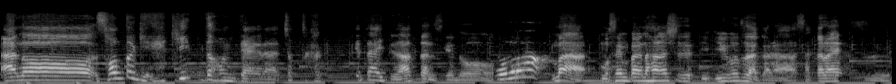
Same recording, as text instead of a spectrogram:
あのー、その時、えキッドみたいな、ちょっとかけたいってなったんですけど、おまあ、もう先輩の話で言うことだから、逆らえず、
